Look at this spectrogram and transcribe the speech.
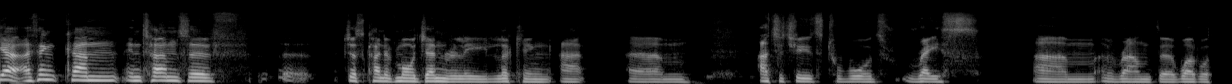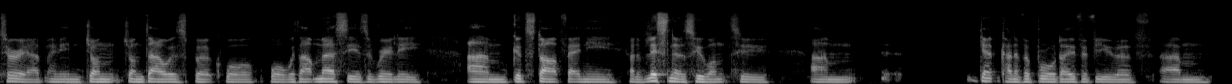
Yeah, I think um, in terms of uh, just kind of more generally looking at um, attitudes towards race um, around the World War II. I mean, John John Dower's book "War War Without Mercy" is a really um, good start for any kind of listeners who want to um, get kind of a broad overview of um,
